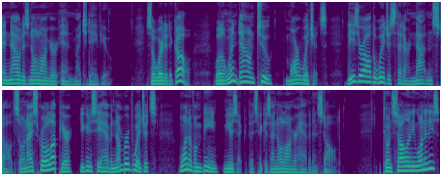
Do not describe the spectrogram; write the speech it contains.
And now it is no longer in my Today view. So where did it go? Well, it went down to More Widgets. These are all the widgets that are not installed. So when I scroll up here, you're going to see I have a number of widgets. one of them being music. That's because I no longer have it installed. To install any one of these,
